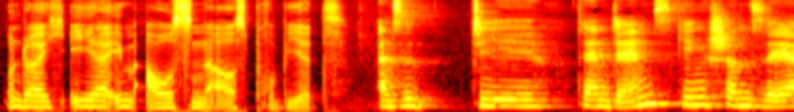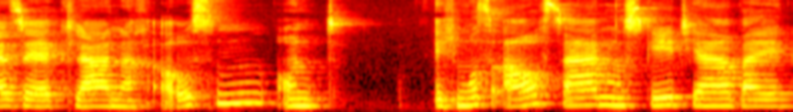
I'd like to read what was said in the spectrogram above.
und euch eher im Außen ausprobiert? Also die Tendenz ging schon sehr, sehr klar nach außen und ich muss auch sagen, es geht ja bei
